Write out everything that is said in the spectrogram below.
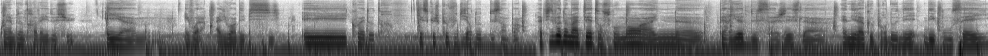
quand il y a besoin de travailler dessus. Et, euh, et voilà, allez voir des psys. Et quoi d'autre? Qu'est-ce que je peux vous dire d'autre de sympa? La petite voix dans ma tête en ce moment a une euh, période de sagesse là. Elle n'est là que pour donner des conseils,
